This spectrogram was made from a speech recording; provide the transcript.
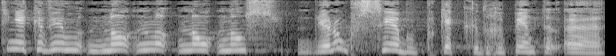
tinha que haver. Não, não, não, não eu não percebo porque é que, de repente. Uh,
